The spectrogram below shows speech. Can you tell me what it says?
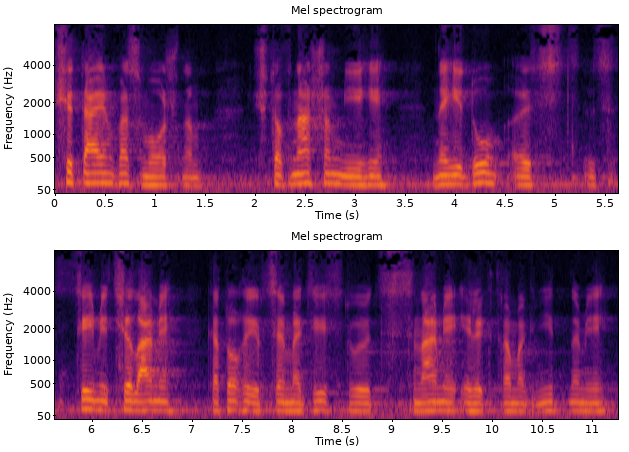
считаем возможным, что в нашем мире наряду э, с теми телами, которые взаимодействуют с нами электромагнитными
